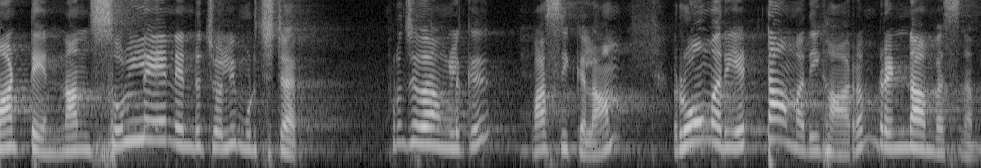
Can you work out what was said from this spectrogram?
மாட்டேன். நான் சொல்லேன் என்று சொல்லி முடிச்சிட்டார். புரிஞ்சதா உங்களுக்கு? வாசிக்கலாம். ரோமர் எட்டாம் அதிகாரம் ரெண்டாம் வசனம்.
